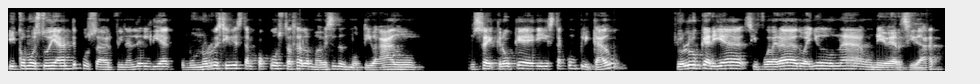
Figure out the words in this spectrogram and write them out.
Y como estudiante, pues al final del día, como no recibes tampoco, estás a, lo, a veces desmotivado. No sé, creo que ahí está complicado. Yo lo que haría si fuera dueño de una universidad,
